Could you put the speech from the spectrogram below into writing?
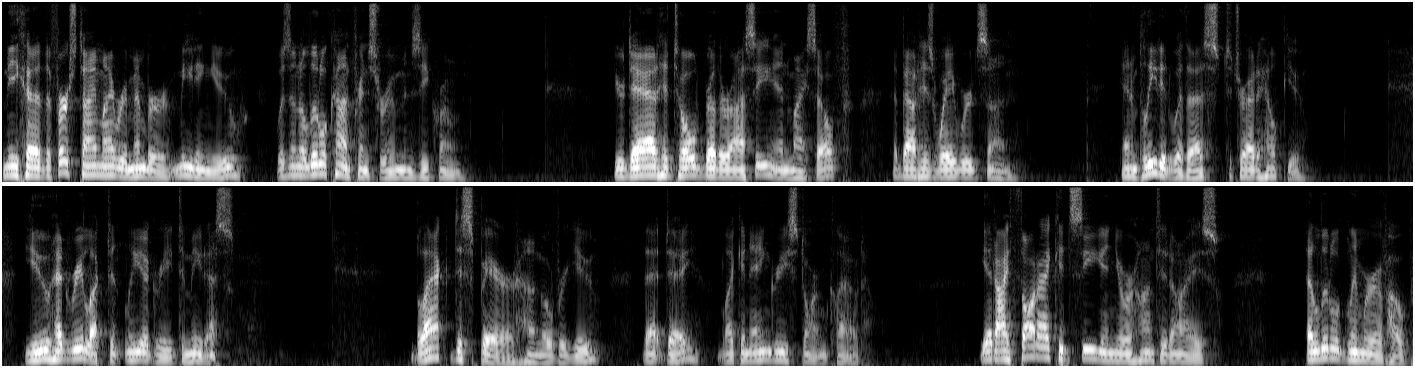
Micha, the first time I remember meeting you was in a little conference room in Zichron. Your dad had told Brother Ossie and myself about his wayward son and pleaded with us to try to help you. You had reluctantly agreed to meet us. Black despair hung over you that day like an angry storm cloud. Yet I thought I could see in your haunted eyes a little glimmer of hope.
